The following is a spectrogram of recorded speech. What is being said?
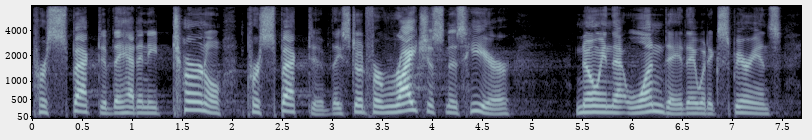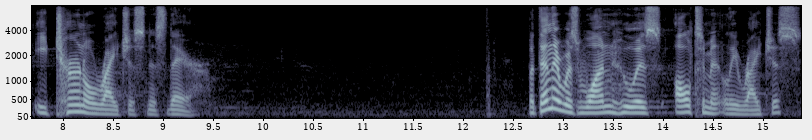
perspective, they had an eternal perspective. They stood for righteousness here, knowing that one day they would experience eternal righteousness there. But then there was one who was ultimately righteous,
